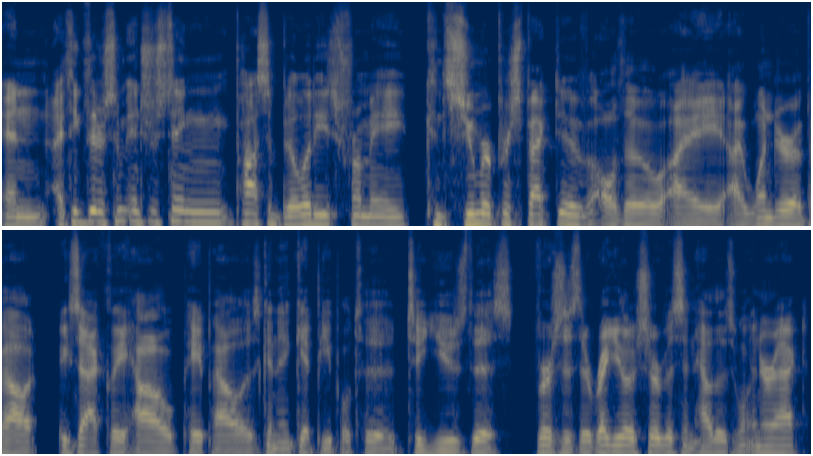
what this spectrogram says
And I think there's some interesting possibilities from a consumer perspective, although I, I wonder about exactly how PayPal is going to get people to, to use this versus their regular service and how those will interact.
